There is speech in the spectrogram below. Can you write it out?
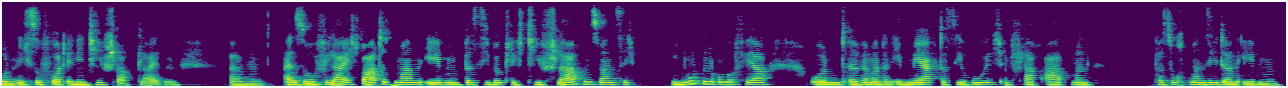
und nicht sofort in den Tiefschlaf gleiten. Ähm, also vielleicht wartet man eben, bis sie wirklich tief schlafen, 20 Minuten ungefähr. Und äh, wenn man dann eben merkt, dass sie ruhig und flach atmen, versucht man sie dann eben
